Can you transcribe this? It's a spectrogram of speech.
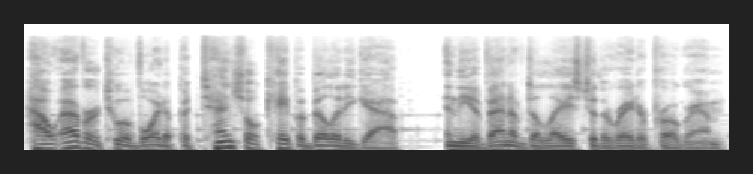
However, to avoid a potential capability gap in the event of delays to the Raider program,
